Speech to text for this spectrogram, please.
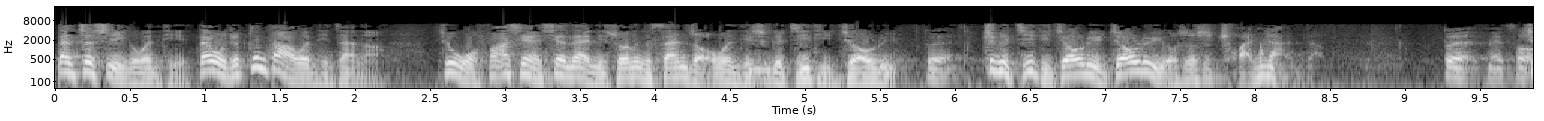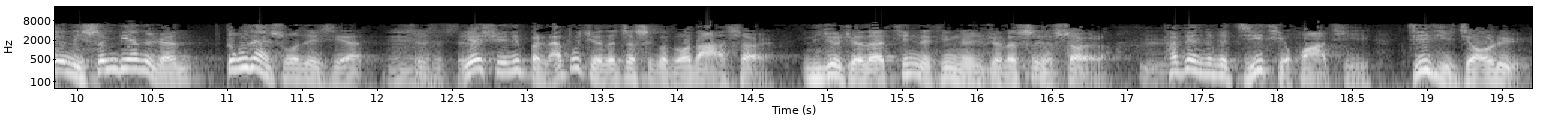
但这是一个问题，但我觉得更大的问题在哪？就我发现现在你说那个三找问题是个集体焦虑。对这个集体焦虑，焦虑有时候是传染的。对，没错。就你身边的人都在说这些，是是是也许你本来不觉得这是个多大的事儿，你就觉得听着听着就觉得是个事儿了。它变成个集体话题、集体焦虑。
